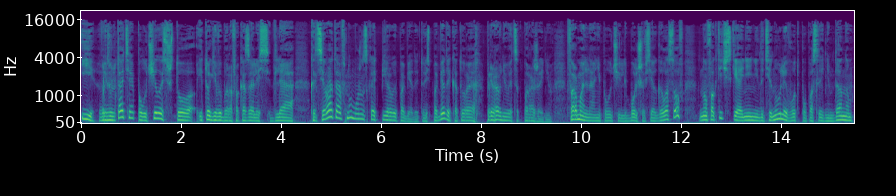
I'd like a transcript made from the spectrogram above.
И в результате получилось, что итоги выборов оказались для консерваторов, ну, можно сказать, первой победой. То есть победой, которая приравнивается к поражению. Формально они получили больше всех голосов, но фактически они не дотянули, вот по последним данным,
